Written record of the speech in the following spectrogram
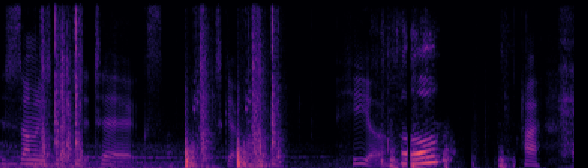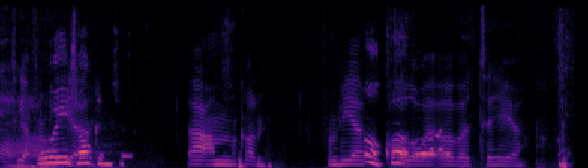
This is how many steps it takes to get from here. Hello? Hi. To get Who from are here. you talking to? Uh, I'm recording. From here Oh, all the way over to here.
